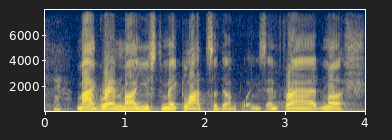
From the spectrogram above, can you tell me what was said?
My grandma used to make lots of dumplings and fried mush.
